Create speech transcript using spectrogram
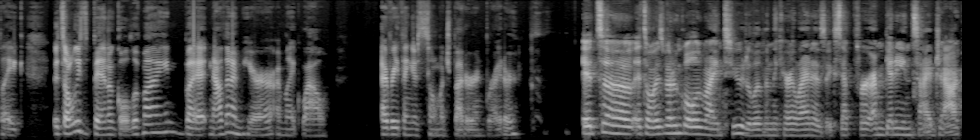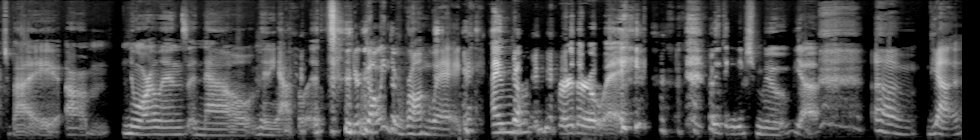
Like it's always been a goal of mine, but now that I'm here, I'm like, wow, everything is so much better and brighter. It's a it's always been a goal of mine too to live in the Carolinas, except for I'm getting sidetracked by um, New Orleans and now Minneapolis. You're going the wrong way. I'm moving further away with each move. Yeah. Um, yeah,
